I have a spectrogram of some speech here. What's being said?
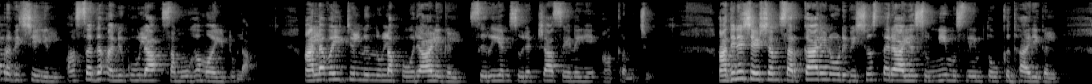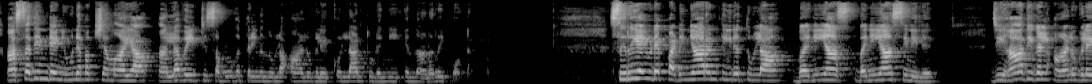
പ്രവിശ്യയിൽ അസദ് അനുകൂല സമൂഹമായിട്ടുള്ള അലവൈറ്റിൽ നിന്നുള്ള പോരാളികൾ സിറിയൻ സുരക്ഷാ സേനയെ ആക്രമിച്ചു. അതിനുശേഷം സർക്കാരിനോട് വിശ്വസ്തരായ സുന്നി മുസ്ലിം തോക്കുധാരികൾ അസദിന്റെ ന്യൂനപക്ഷമായ അലവൈറ്റ് സമൂഹത്തിൽ നിന്നുള്ള ആളുകളെ കൊല്ലാൻ തുടങ്ങി എന്നാണ് റിപ്പോർട്ട്. സിറിയയുടെ പടിഞ്ഞാറൻ തീരത്തുള്ള ബനിയാസ് ബനിയാസിനിൽ ജിഹാദികൾ ആളുകളെ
